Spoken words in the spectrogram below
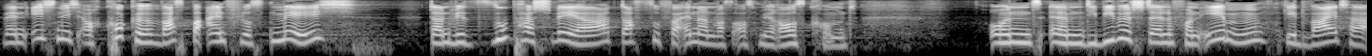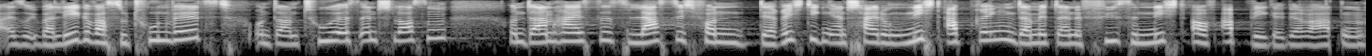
wenn ich nicht auch gucke, was beeinflusst mich, dann wird es super schwer, das zu verändern, was aus mir rauskommt. Und ähm, die Bibelstelle von eben geht weiter. Also überlege, was du tun willst und dann tue es entschlossen. Und dann heißt es, lass dich von der richtigen Entscheidung nicht abbringen, damit deine Füße nicht auf Abwege geraten.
